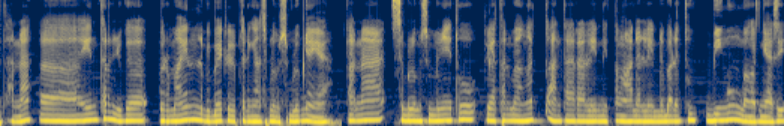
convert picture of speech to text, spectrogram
tanah uh, Inter juga bermain lebih baik dari pertandingan sebelum-sebelumnya ya karena sebelum-sebelumnya itu kelihatan banget antara lini tengah dan lini depan itu bingung banget nggak sih?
